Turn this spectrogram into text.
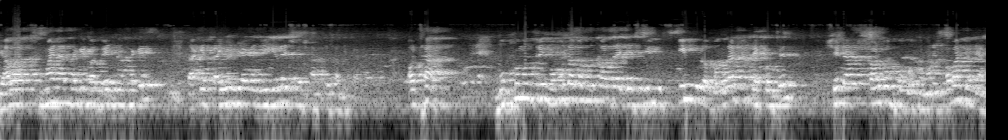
যাওয়ার সময় না থাকে বা বেড না থাকে, তাকে প্রাইভেট জায়গায় নিয়ে গেলে সে স্বাস্থ্যসাথী পাবে। অর্থাৎ মুখ্যমন্ত্রী মমতা বন্দ্যোপাধ্যায় যে স্কিম- স্কিমগুলো বাংলার জন্য করছেন, সেটা সর্বভৌম মানে সবার জন্য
